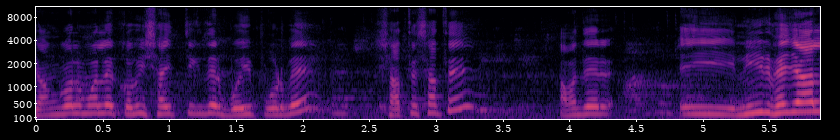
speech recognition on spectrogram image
জঙ্গলমলে কবি সাহিত্যিকদের বই পড়বে। সাথে সাথে আমাদের এই নির্ভেজাল,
